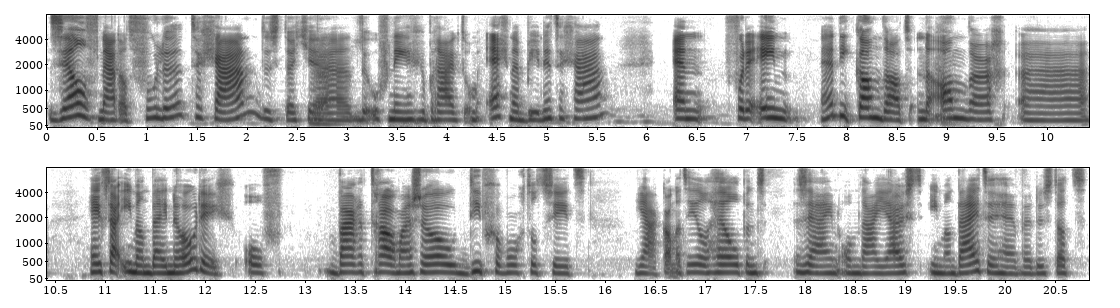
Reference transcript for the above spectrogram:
zelf naar dat voelen te gaan. Dus dat je Ja. de oefeningen gebruikt om echt naar binnen te gaan. En voor de een, hè, die kan dat. En de ander eh, heeft daar iemand bij nodig. Of waar het trauma zo diep geworteld zit, ja, kan het heel helpend zijn om daar juist iemand bij te hebben. Dus dat,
